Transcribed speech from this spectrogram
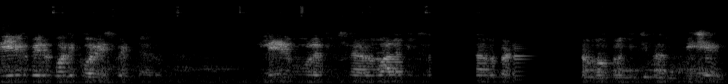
దీనికి మీరు కొన్ని కోరేసి పెట్టారు. లేని భూములకు ఇచ్చినారు వాళ్ళకి ఇచ్చినారు పెట్రోల్ బంకులకు ఇచ్చినారు. తీసేయండి.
